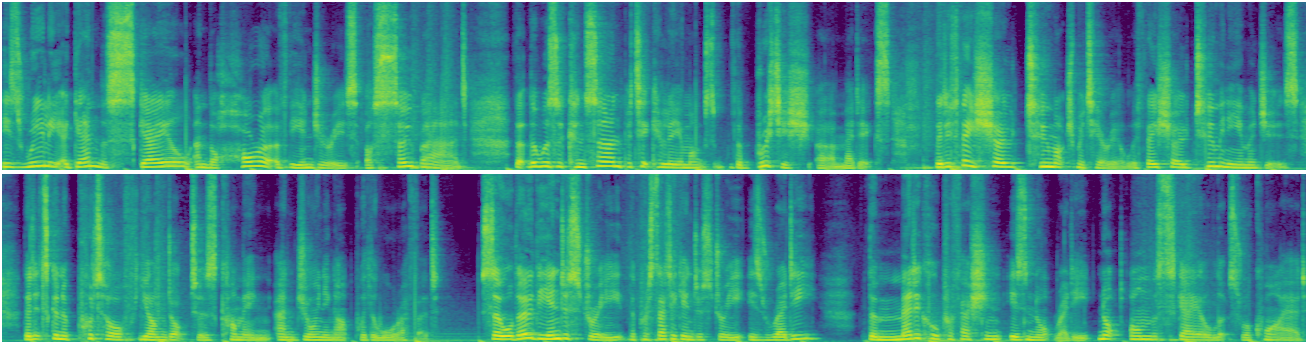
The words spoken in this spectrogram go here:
is really, again, the scale and the horror of the injuries are so bad that there was a concern, particularly amongst the British uh, medics, that if they showed too much material, if they showed too many images, that it's going to put off young doctors coming and joining up with the war effort. So, although the industry, the prosthetic industry, is ready, the medical profession is not ready, not on the scale that's required.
